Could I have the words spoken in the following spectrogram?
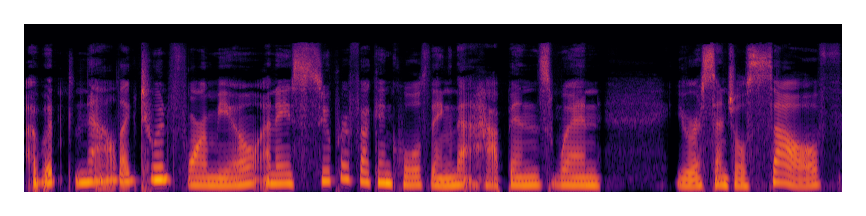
I would now like to inform you on a super fucking cool thing that happens when your essential self,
